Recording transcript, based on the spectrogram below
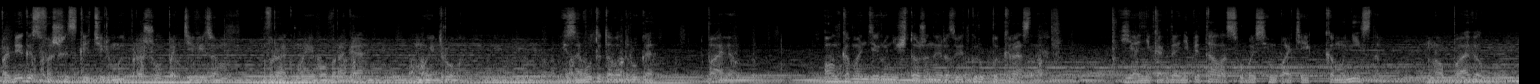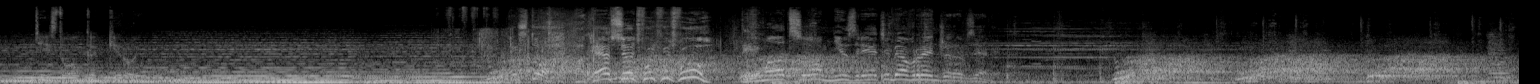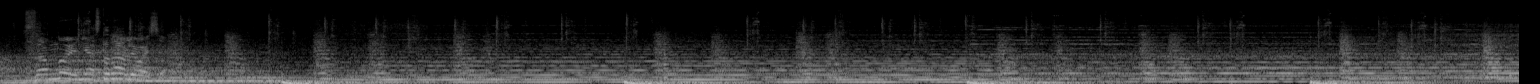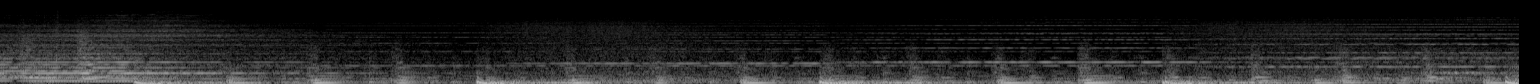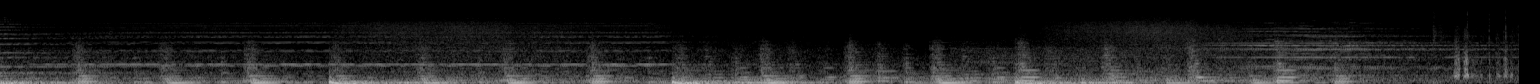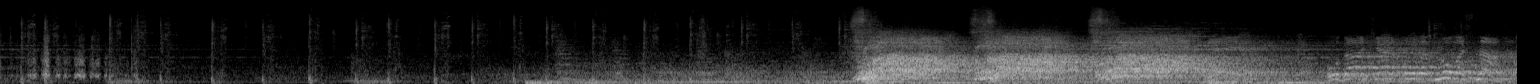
Побег из фашистской тюрьмы прошел под девизом «Враг моего врага – мой друг». И зовут этого друга Павел. Он командир уничтоженной разведгруппы красных. Я никогда не питал особой симпатии к коммунистам, но Павел действовал как герой. Ну что, пока все тьфу-тьфу-тьфу. Ты молодцом, не зря тебя в рейнджеры взяли. Останавливайся!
